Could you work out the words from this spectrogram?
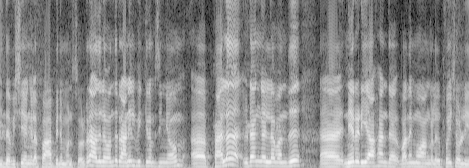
இந்த விஷயங்களை பார்ப்பினோம்னு சொல்கிறார் அதில் வந்து ரணில் விக்ரமசிங்கவும் பல இடங்களில் வந்து நேரடியாக அந்த வதைமுகங்களுக்கு போய் சொல்லி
